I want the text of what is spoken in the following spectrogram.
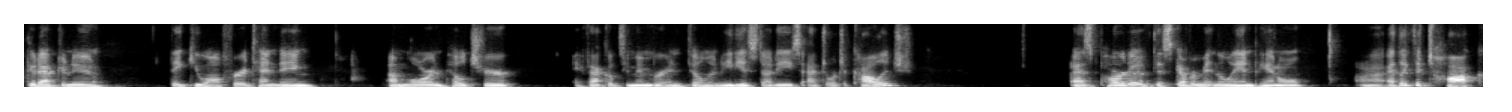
Good afternoon. Thank you all for attending. I'm Lauren Pilcher, a faculty member in Film and Media Studies at Georgia College. As part of this Government in the Land panel, uh, I'd like to talk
